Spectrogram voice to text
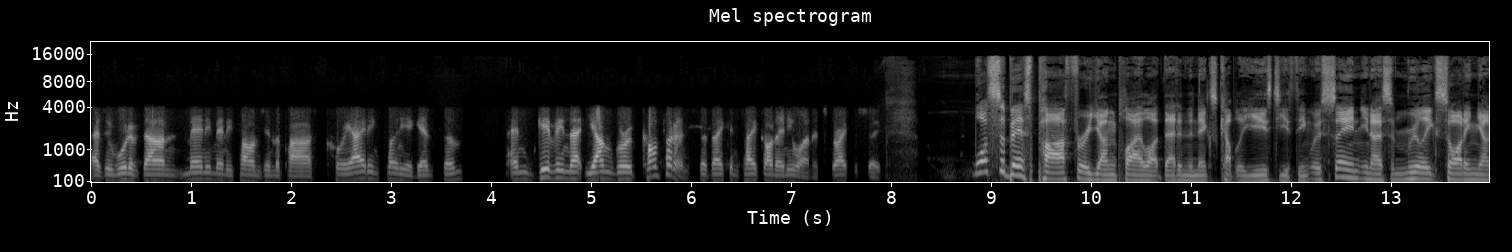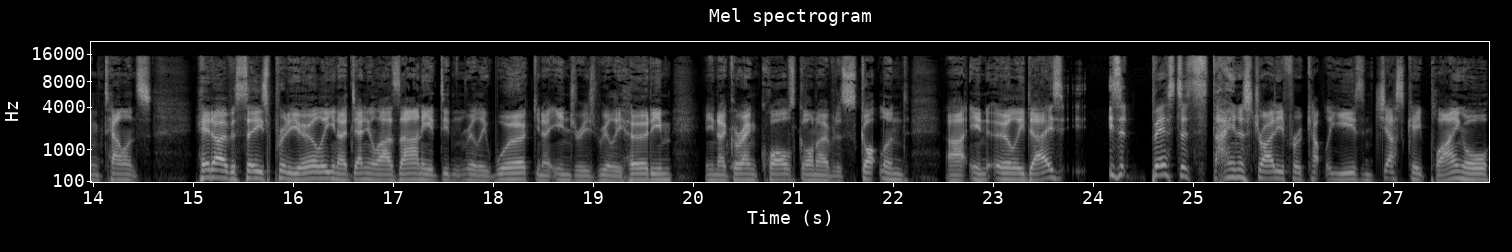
as we would have done many, many times in the past, creating plenty against them, and giving that young group confidence that they can take on anyone. It's great to see. What's the best path for a young player like that in the next couple of years? Do you think we've seen, you know, some really exciting young talents head overseas pretty early? You know, Daniel Arzani, it didn't really work. You know, injuries really hurt him. You know, Garang Kuol's gone over to Scotland uh, in early days. Is it best to stay in Australia for a couple of years and just keep playing, or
